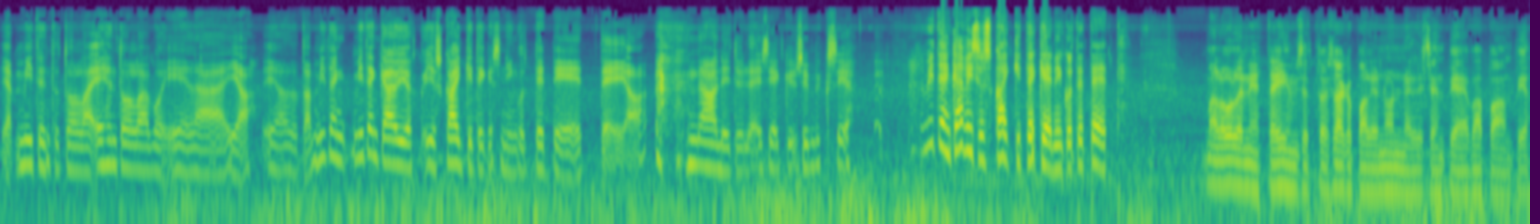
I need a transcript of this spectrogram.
ja miten te tuolla, eihän tuolla voi elää ja, ja tota, miten, miten käy, jos kaikki tekisi niin kuin te teette ja nämä on niitä yleisiä kysymyksiä. No miten kävisi, jos kaikki tekee niin kuin te teette? Mä luulen, että ihmiset olisivat aika paljon onnellisempia ja vapaampia.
